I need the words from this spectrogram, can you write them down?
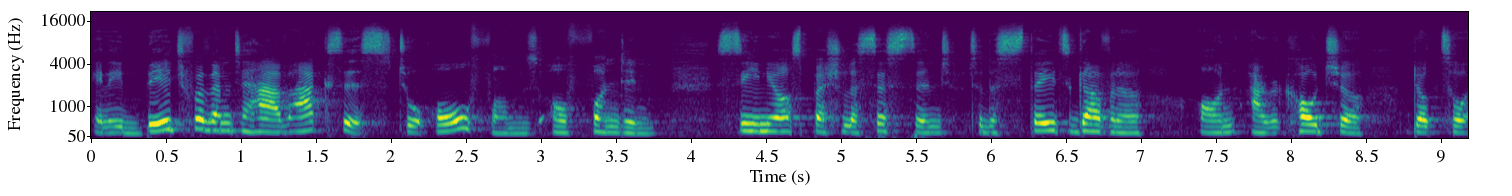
in a bid for them to have access to all forms of funding. Senior Special Assistant to the State Governor on Agriculture, Dr.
